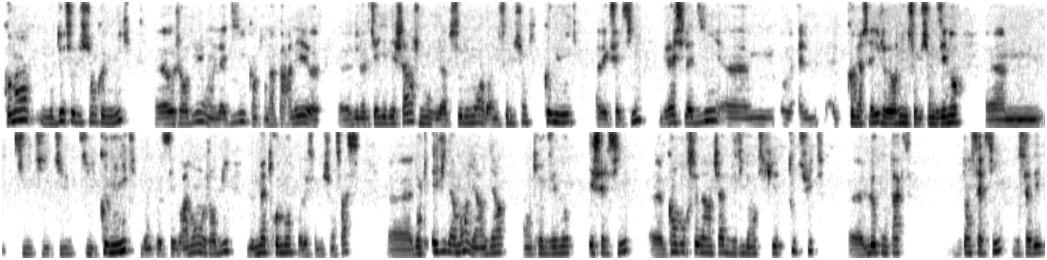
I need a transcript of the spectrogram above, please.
comment nos deux solutions communiquent. Euh, aujourd'hui, on l'a dit quand on a parlé de notre cahier des charges, nous, on voulait absolument avoir une solution qui communique avec celle-ci. Grace l'a dit, elle, commercialise aujourd'hui une solution Xeno qui, qui, communique. Donc, c'est vraiment aujourd'hui le maître mot pour les solutions SaaS. donc, évidemment, il y a un lien entre Xeno et celle-ci. quand vous recevez un chat, vous identifiez tout de suite le contact dans celle-ci, vous savez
